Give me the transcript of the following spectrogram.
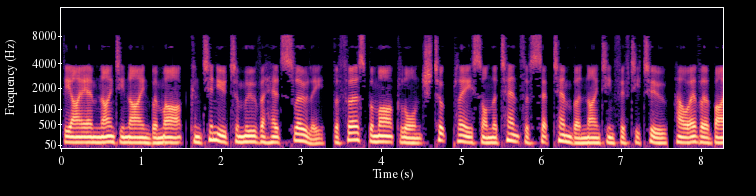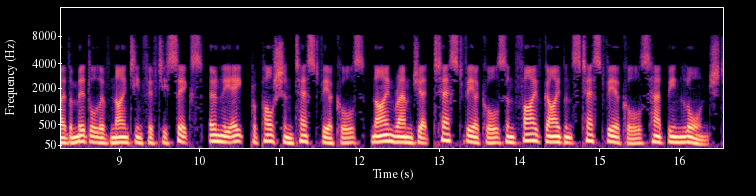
the IM-99 Bomarc continued to move ahead slowly. The first Bomarc launch took place on 10 September 1952, however by the middle of 1956, only eight propulsion test vehicles, nine ramjet test vehicles and five guidance test vehicles had been launched.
